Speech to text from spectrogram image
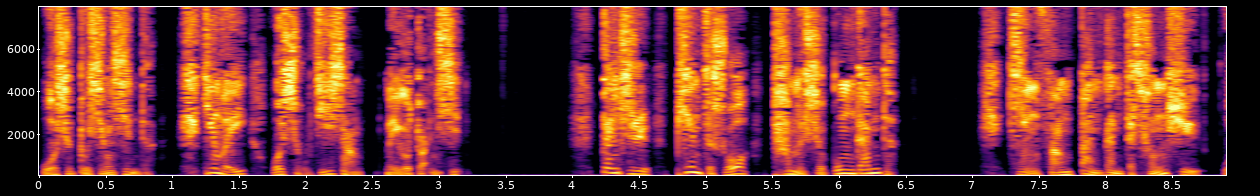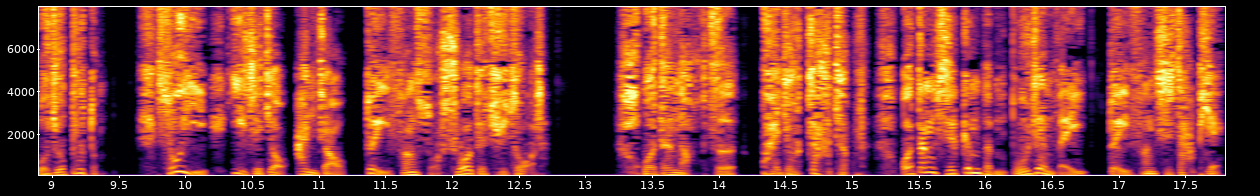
我是不相信的，因为我手机上没有短信。但是骗子说他们是公干的，警方办案的程序我就不懂。所以一直就按照对方所说的去做了，我的脑子快要炸掉了。我当时根本不认为对方是诈骗，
